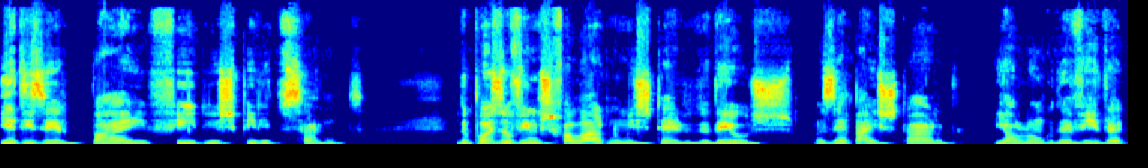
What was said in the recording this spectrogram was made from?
e a dizer Pai, Filho e Espírito Santo. Depois ouvimos falar no mistério de Deus, mas é mais tarde e ao longo da vida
